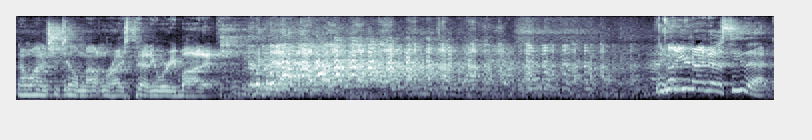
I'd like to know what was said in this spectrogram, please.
Now, why don't you tell Mountain Rice Patty where you bought it? You know, you're not gonna see that.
